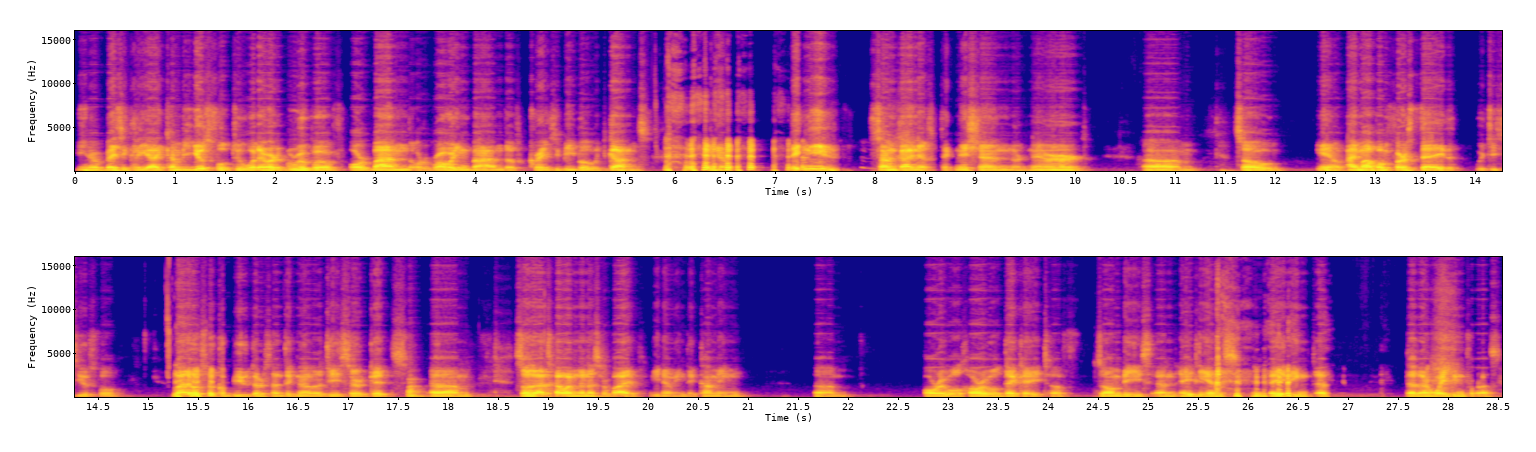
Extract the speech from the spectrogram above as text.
you know basically I can be useful to whatever group of or band or rowing band of crazy people with guns. You know, they need some kind of technician or nerd. Um, so you know, I'm up on first aid, which is useful, but also computers and technology circuits. Um, so that's how I'm going to survive, you know, in the coming um, horrible, horrible decade of zombies and aliens invading that that are waiting for us.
